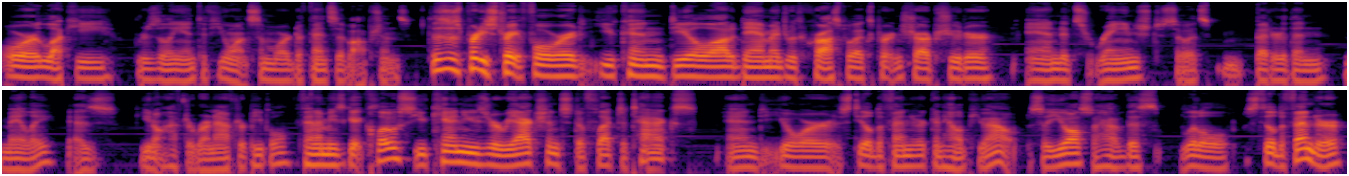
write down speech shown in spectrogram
or lucky resilient if you want some more defensive options. This is pretty straightforward. You can deal a lot of damage with crossbow expert and sharpshooter and it's ranged so it's better than melee as you don't have to run after people. If enemies get close, you can use your reaction to deflect attacks and your Steel Defender can help you out. So you also have this little Steel Defender,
